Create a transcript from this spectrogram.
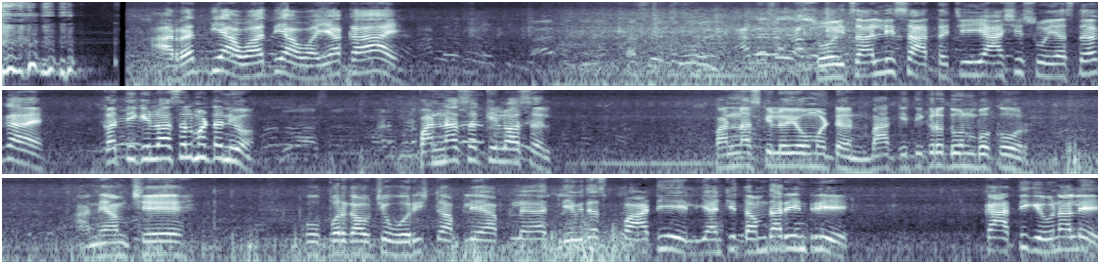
अरे द्यावा द्यावा या काय? सोय चालली सातची अशी सोय असतं काय? किती किलो असेल मटन यो? पन्नास किलो असेल. पन्नास किलो यो मटन बाकी तिकडं दोन बकोर. आणि आमचे कोपरगावचे वरिष्ठ आपले आपल्या देवीदास पाटील यांची दमदार एंट्री आहे. काती घेऊन आले.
